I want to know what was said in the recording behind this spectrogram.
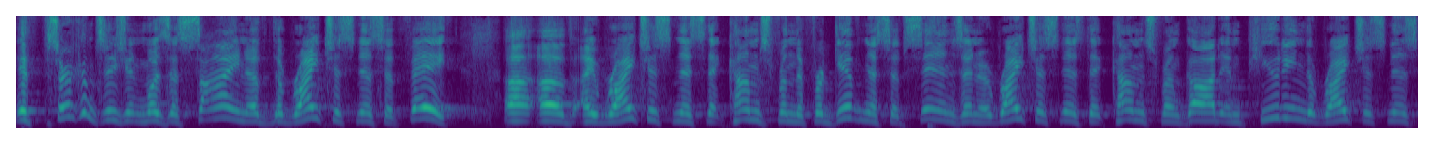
if circumcision was a sign of the righteousness of faith, uh, of a righteousness that comes from the forgiveness of sins and a righteousness that comes from God imputing the righteousness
